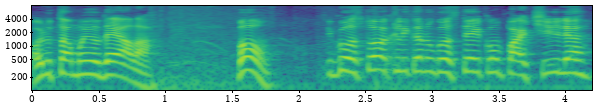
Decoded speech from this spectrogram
Olha o tamanho dela. Bom, se gostou, clica no gostei, compartilha.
